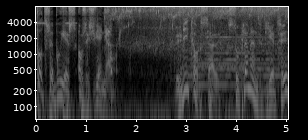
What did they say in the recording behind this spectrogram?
Potrzebujesz orzeźwienia. Litorsal. Suplement diety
